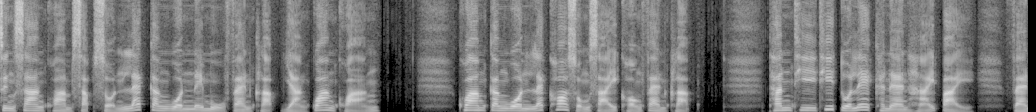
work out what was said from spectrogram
ซึ่งสร้างความสับสนและกังวลในหมู่แฟนคลับอย่างกว้างขวาง ความกังวลและข้อสงสัยของแฟนคลับ ทันทีที่ตัวเลขคะแนนหายไป แฟน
